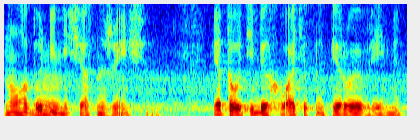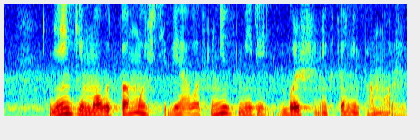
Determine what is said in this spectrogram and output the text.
на ладони несчастной женщины. Этого тебе хватит на первое время. Деньги могут помочь тебе, а вот мне в мире больше никто не поможет.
